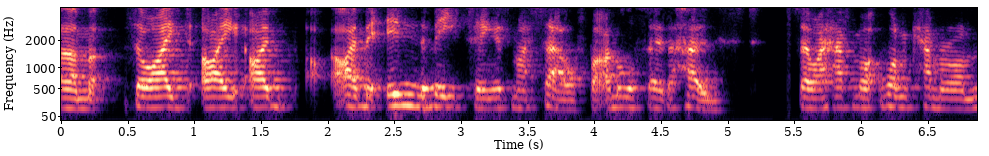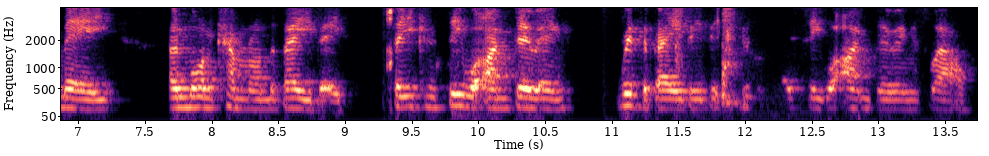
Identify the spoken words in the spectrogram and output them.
um, so I, I, I, I'm in the meeting as myself, but I'm also the host. So I have my, one camera on me and one camera on the baby. So you can see what I'm doing with the baby, but you can also see what I'm doing as well.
